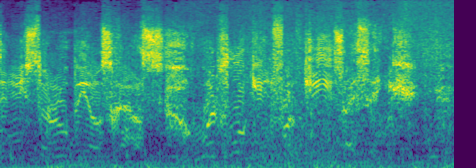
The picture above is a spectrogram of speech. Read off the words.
in Mr. Rubio's house. Worth looking for keys, I think.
